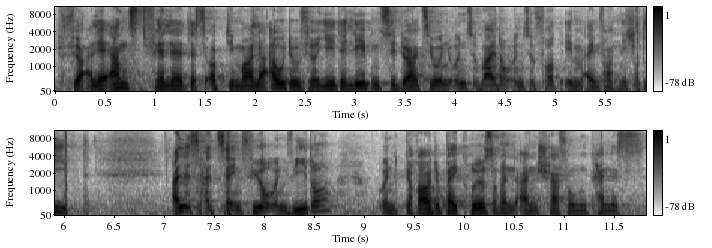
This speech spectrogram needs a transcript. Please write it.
für alle Ernstfälle, das optimale Auto für jede Lebenssituation und so weiter und so fort eben einfach nicht gibt. Alles hat sein Für und Wider und gerade bei größeren Anschaffungen kann es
